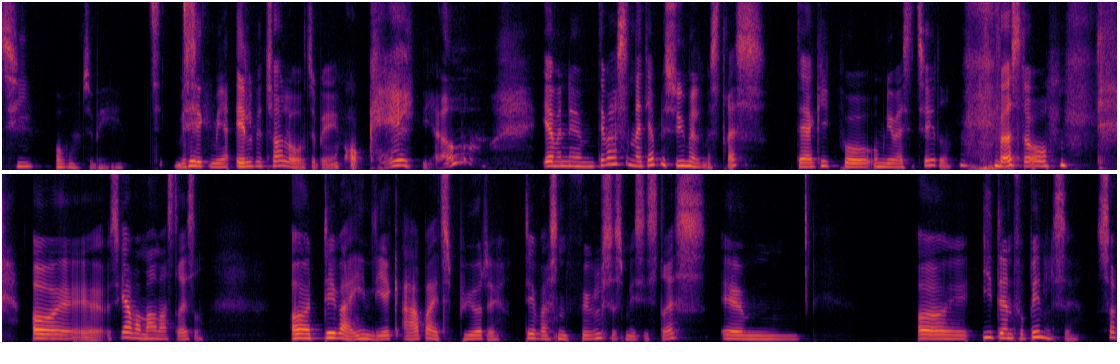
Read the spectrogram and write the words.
10 år tilbage. Hvis ikke mere, 11-12 år tilbage. Okay. Ja. Jamen, øh, det var sådan, at jeg blev sygemeldt med stress, da jeg gik på universitetet første år. Og øh, så jeg var meget, meget stresset. Og det var egentlig ikke arbejdsbyrde. Det var sådan følelsesmæssig stress. Øhm, og øh, i den forbindelse, så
